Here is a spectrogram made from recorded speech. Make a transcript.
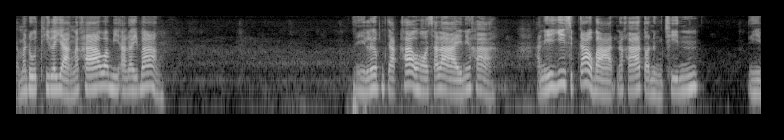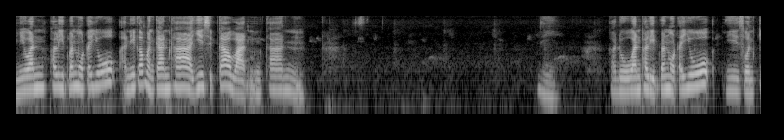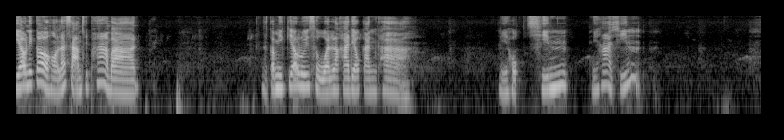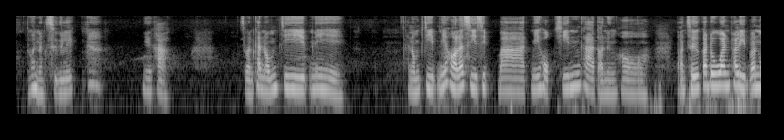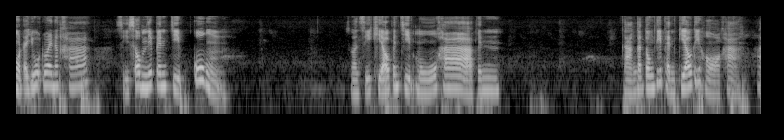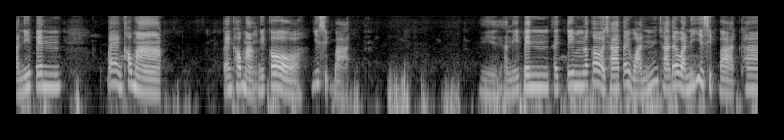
ดี๋ยวมาดูทีละอย่างนะคะว่ามีอะไรบ้าง นี่เริ่มจากข้าวห่อสลายนี่ค่ะ อันนี้ 29 บาทนะคะ ต่อ 1 ชิ้น นี่มีวันผลิตวันหมดอายุ อันนี้ก็เหมือนกันค่ะ 29 บาทเหมือนกันนี่ก็ดูวันผลิตวันหมดอายุ นี่ส่วนเกี๊ยวนี่ก็ห่อละ 35 บาท แล้วก็มีเกี๊ยวลุยสวนราคาเดียวกันค่ะ มี 6 ชิ้น มี 5 ชิ้น ตัวหนังสือเล็ก นี่ค่ะ ส่วนขนมจีบนี่ ขนมจีบนี่ห่อละ 40 บาท มี 6 ชิ้นค่ะต่อหนึ่งห่อ ตอนซื้อก็ดูวันผลิตวันหมดอายุด้วยนะคะ สีส้มนี่เป็นจีบกุ้ง ส่วนสีเขียวเป็นจีบหมูค่ะ เป็น ต่างกันตรงที่แผ่นเกี๊ยวที่ห่อค่ะ อันนี้เป็นแป้งข้าวหมาก แป้งข้าวหมากนี่ก็ 20 บาท นี่อันนี้เป็นไอติมแล้วก็ชาไต้หวัน ชาไต้หวันนี่20 บาทค่ะ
